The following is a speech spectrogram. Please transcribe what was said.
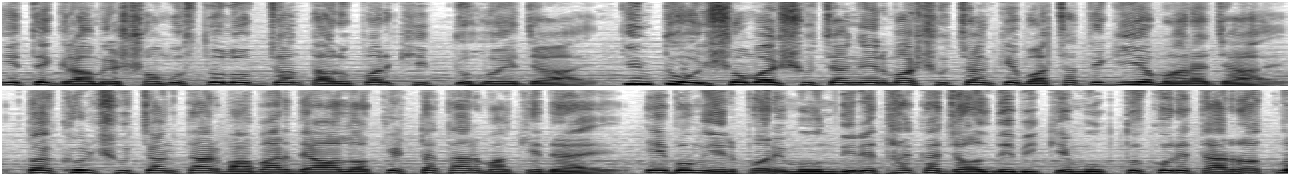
এতে গ্রামের সমস্ত লোকজন তার উপর ক্ষিপ্ত হয়ে যায়। কিন্তু ওই সময় সুচাংয়ের মা সুচাংকে বাঁচাতে গিয়ে মারা যায়। তখন সুচাং তার বাবার দেওয়া লকেটটা তার মাকে দেয় এবং এরপরে মন্দিরে থাকা জলদেবীকে মুক্ত করে তার রত্ন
